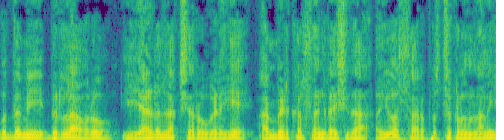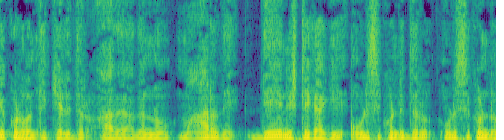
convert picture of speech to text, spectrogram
ಉದ್ಯಮಿ ಬಿರ್ಲಾ ಅವರು ಈ ಎರಡು ಲಕ್ಷ ರೂಗಳಿಗೆ ಅಂಬೇಡ್ಕರ್ ಸಂಗ್ರಹಿಸಿದ ಐವತ್ತು ಸಾವಿರ ಪುಸ್ತಕಗಳನ್ನು ನನಗೆ ಕೊಡುವಂತೆ ಕೇಳಿದ್ದರು. ಆದರೆ ಅದನ್ನು ಮಾರದೆ ಧ್ಯೇಯ ನಿಷ್ಠೆಗಾಗಿ ಉಳಿಸಿಕೊಂಡಿದ್ದರು ಉಳಿಸಿಕೊಂಡು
